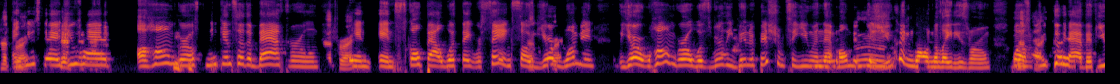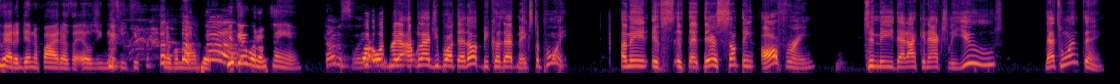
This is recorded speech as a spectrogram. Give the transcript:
That's and right. you said you had a homegirl sneak into the bathroom right. and and scope out what they were saying. So That's your correct. woman, your homegirl was really beneficial to you in that moment because you mm-hmm. couldn't go in the ladies' room. Well, right. you could have if you had identified as a LGBTQ. Never mind, but you get what I'm saying. Go to sleep. Well, well, but I'm glad you brought that up because that makes the point. I mean, if if that there's something offering to me that I can actually use, that's one thing.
